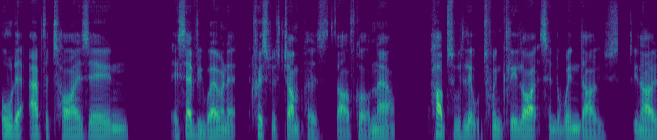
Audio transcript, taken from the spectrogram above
all the advertising, it's everywhere, isn't it? Christmas jumpers that I've got on now, pubs with little twinkly lights in the windows, you know.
